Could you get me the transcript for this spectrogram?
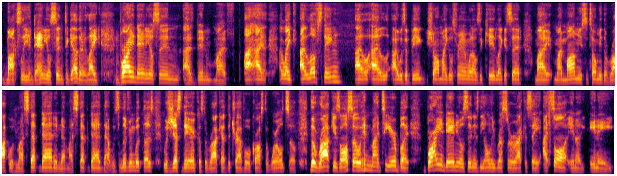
Moxley and Danielson together. Like Mhm. Bryan Danielson has been my I I, I like I love Sting. I, I I was a big Shawn Michaels fan when I was a kid. Like I said, my my mom used to tell me The Rock was my stepdad, and that my stepdad that was living with us was just there because The Rock had to travel across the world. So The Rock is also in my tier. But Bryan Danielson is the only wrestler I could say I saw in a in a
